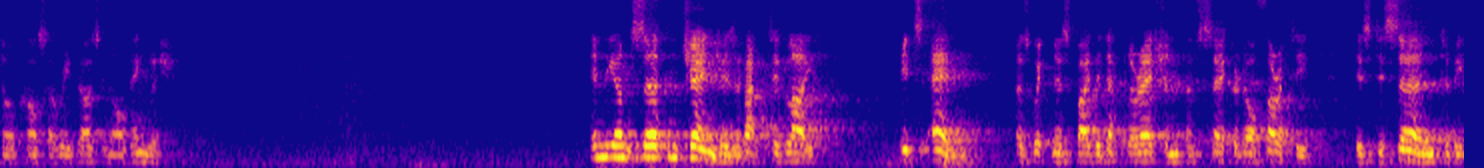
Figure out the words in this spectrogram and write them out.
so of course I'll read those in Old English. In the uncertain changes of active life, its end, as witnessed by the declaration of sacred authority, is discerned to be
